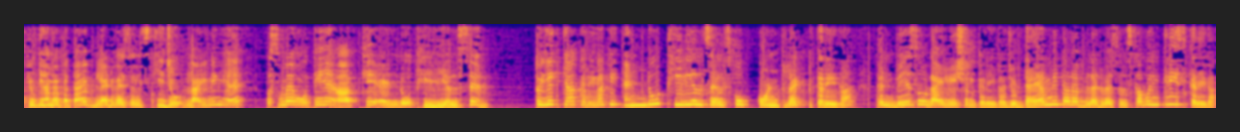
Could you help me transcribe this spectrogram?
क्योंकि हमें पता है ब्लड वेसल्स की जो लाइनिंग है, उसमें होती है आपके एंडोथीलियल सेल तो ये क्या करेगा कि एंडोथीलियल सेल्स को कॉन्ट्रैक्ट करेगा एंड वेजो डायलेशन करेगा, जो डायमीटर है ब्लड वेसल्स का वो इंक्रीज करेगा।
